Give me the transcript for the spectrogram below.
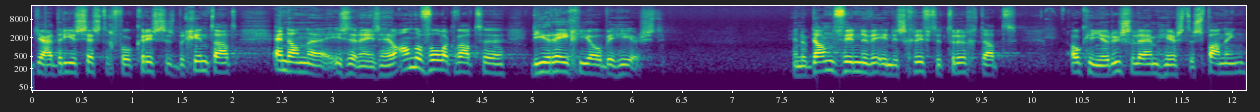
jaar 63 voor Christus begint dat. En dan uh, is er ineens een heel ander volk wat uh, die regio beheerst. En ook dan vinden we in de schriften terug dat ook in Jeruzalem heerst de spanning,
